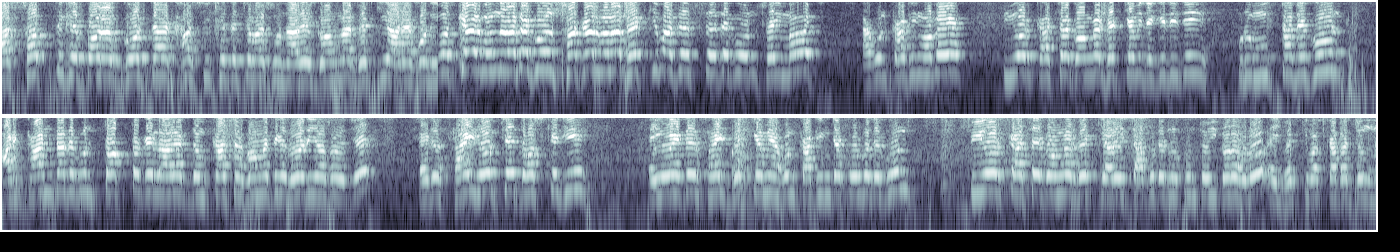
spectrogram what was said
আর সব থেকে বড় গোটা খাসি খেতে চলে আসুন আর এই গঙ্গার ভেটকি। আর এখন নমস্কার বন্ধুরা, দেখুন সকালবেলা ভেটকি মাছ এসছে। দেখুন সেই মাছ, এখন কাটিং হবে। পিওর কাঁচা গঙ্গার ভেটকি আমি দেখিয়ে দিয়েছি। পুরো মুখটা দেখুন, আর কানটা দেখুন, টকটকে লাল একদম কাঁচা গঙ্গা থেকে ধরে নিয়ে আসা হয়েছে। এটা সাইজ হচ্ছে দশ কেজি। এই ওয়েটের সাইজ ভেটকি আমি এখন কাটিংটা করব, দেখুন। পিওর কাঁচা গঙ্গার ভেটকি আর এই চাকুটা নতুন তৈরি করা হলো এই ভেটকি মাছ কাটার জন্য।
